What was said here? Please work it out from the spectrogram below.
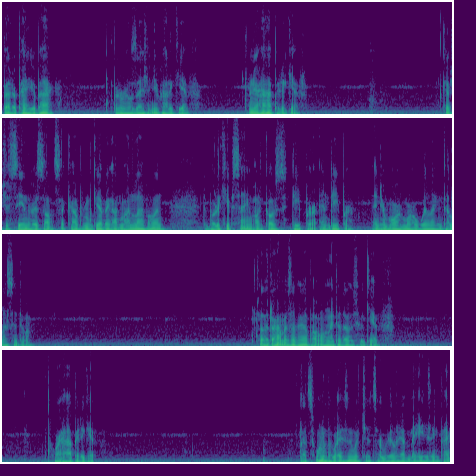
better pay you back. But the realization you've got to give, and you're happy to give because you've seen the results that come from giving on one level, and the Buddha keeps saying, well, it goes deeper and deeper, then you're more and more willing to listen to him. So the Dharma is available only to those who give, who are happy to give. That's one of the ways in which it's a really amazing thing.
